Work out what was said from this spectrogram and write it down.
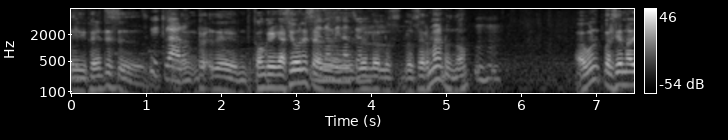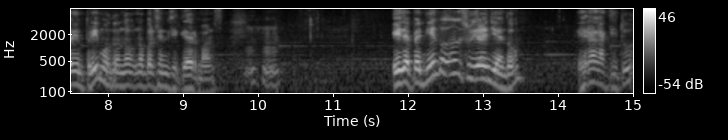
diferentes eh, sí, claro. congregaciones los, los, hermanos, ¿no? Aún parecían más bien primos, no, no, parecían ni siquiera hermanos. Y dependiendo de dónde estuvieran yendo, era la actitud.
